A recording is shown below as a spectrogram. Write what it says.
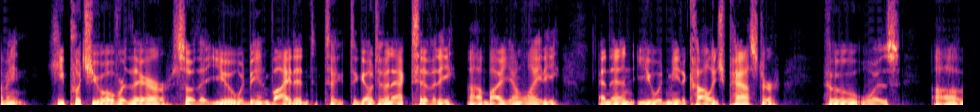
I mean, He put you over there so that you would be invited to to go to an activity uh, by a young lady, and then you would meet a college pastor who was. Uh,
